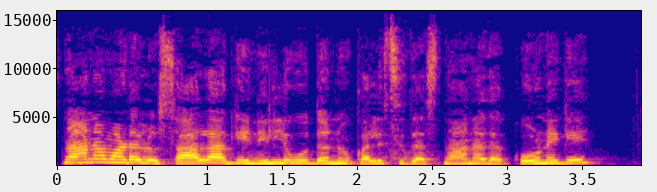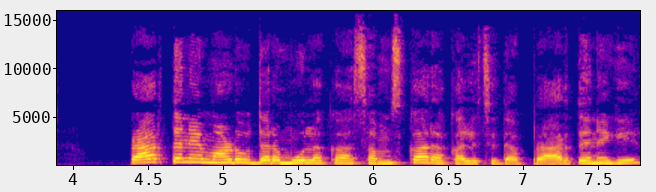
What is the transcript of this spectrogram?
ಸ್ನಾನ ಮಾಡಲು ಸಾಲಾಗಿ ನಿಲ್ಲುವುದನ್ನು ಕಲಿಸಿದ ಸ್ನಾನದ ಕೋಣೆಗೆ, ಪ್ರಾರ್ಥನೆ ಮಾಡುವುದರ ಮೂಲಕ ಸಂಸ್ಕಾರ ಕಲಿಸಿದ ಪ್ರಾರ್ಥನೆಗೆ,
